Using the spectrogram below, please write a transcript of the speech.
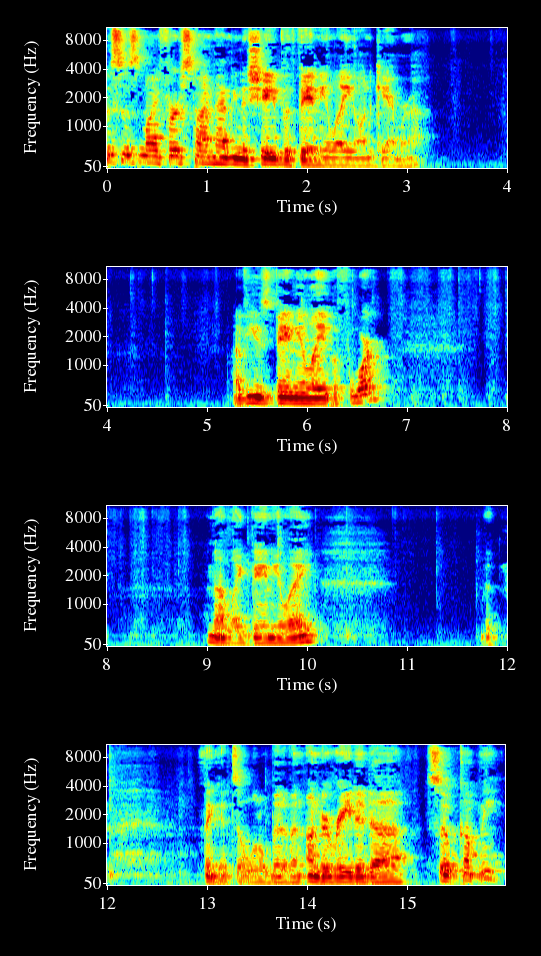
This is my first time having to shave with Van Yulay on camera. I've used Van Yulay before. Not like Van Yulay, but I think it's a little bit of an underrated uh, soap company.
